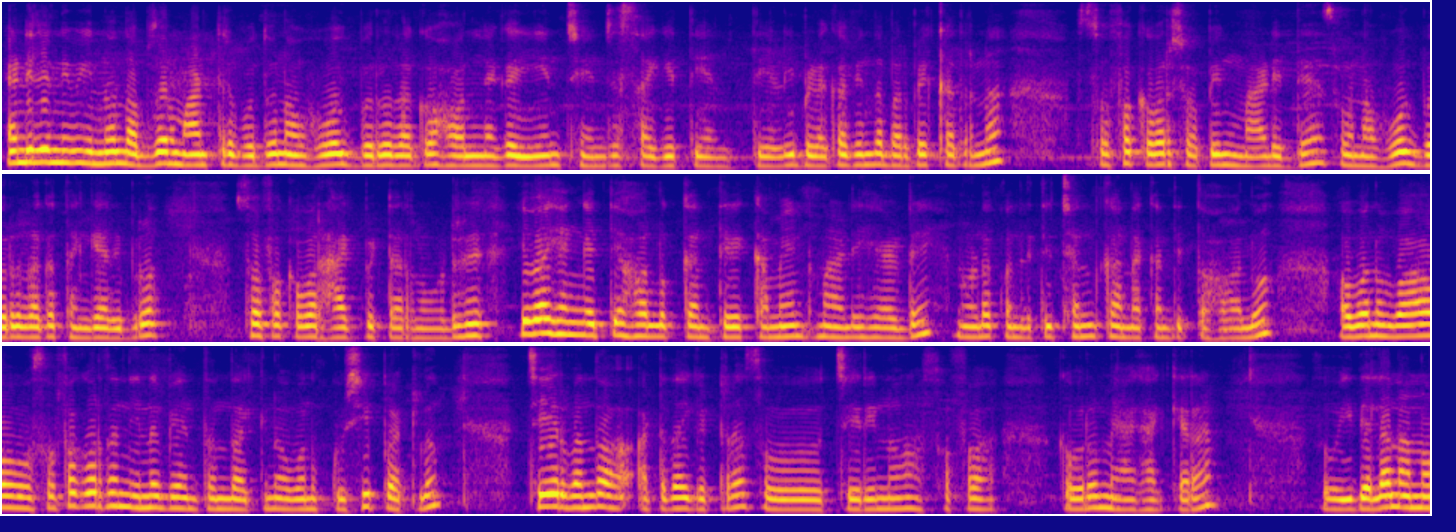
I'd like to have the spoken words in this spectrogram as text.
ಆ್ಯಂಡ್ ಇಲ್ಲಿ ನೀವು ಇನ್ನೊಂದು ಅಬ್ಸರ್ವ್ ಮಾಡ್ತಿರ್ಬೋದು, ನಾವು ಹೋಗಿ ಬರೋರಾಗ ಹಾಲ್ನಾಗ ಏನು ಚೇಂಜಸ್ ಆಗೈತಿ ಅಂತೇಳಿ. ಬೆಳಗಾವಿಯಿಂದ ಬರ್ಬೇಕಾದ್ರನ ಸೋಫಾ ಕವರ್ ಶಾಪಿಂಗ್ ಮಾಡಿದ್ದೆ. ಸೊ ನಾವು ಹೋಗಿ ಬರೋರಾಗ ತಂಗ್ಯಾರಿಬ್ರು ಸೋಫಾ ಕವರ್ ಹಾಕಿಬಿಟ್ಟಾರ ನೋಡ್ರಿ. ಇವಾಗ ಹೆಂಗೈತಿ ಹಾಲುಕ್ ಅಂತೇಳಿ ಕಮೆಂಟ್ ಮಾಡಿ ಹೇಳ್ರಿ. ನೋಡಕ್ ಒಂದ್ ರೀತಿ ಚಂದ ಕಾಣಕಂತಿತ್ತು ಹಾಲು ಅವನು, ವಾವ್, ಸೋಫಾ ಕವರ್ ತಂದು ಇನ್ನೊಬ್ಬೆ ಅಂತಂದು ಆಕಿನ ಅವನು ಖುಷಿ ಪಟ್ಲು. ಚೇರ್ ಬಂದು ಅಟ್ಟದಾಗ ಇಟ್ರ. ಸೊ ಚೇರಿನೂ ಸೋಫಾ ಕವರು ಮ್ಯಾಗ ಹಾಕ್ಯಾರ. ಸೊ ಇದೆಲ್ಲ ನಾನು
